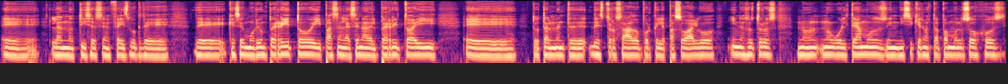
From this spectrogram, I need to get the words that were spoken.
eh, las noticias en Facebook de, de, que se murió un perrito y pasan la escena del perrito ahí eh, totalmente destrozado porque le pasó algo y nosotros no, no volteamos y ni siquiera nos tapamos los ojos,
